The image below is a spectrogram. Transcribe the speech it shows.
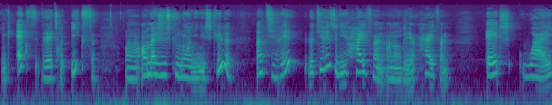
Donc X, la lettre X, euh, en majuscule ou en minuscule, un tiré. Le tiré se dit hyphen en anglais, hein, hyphen. H-Y-P-H-E-N.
